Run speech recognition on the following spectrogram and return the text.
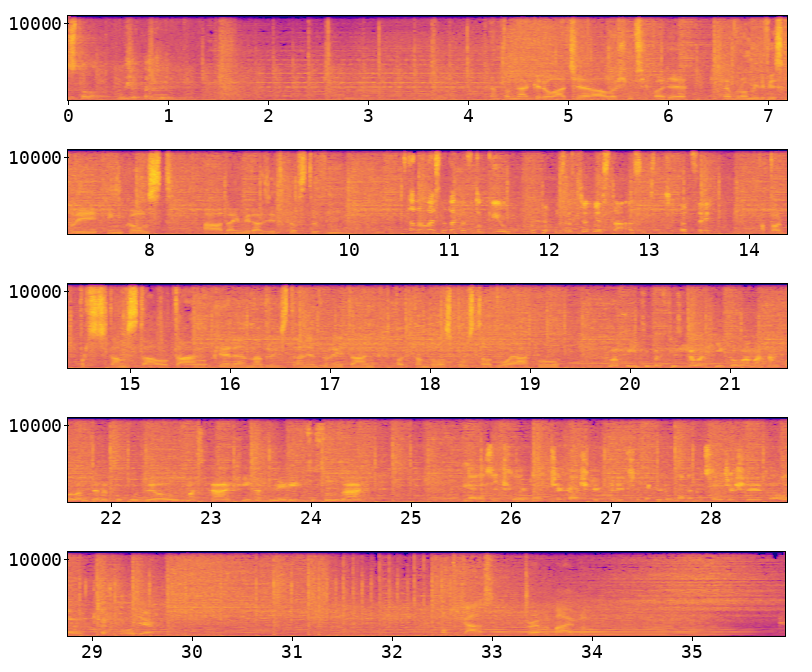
cestovat. Může každý. Dám tam nějaké doláče a v lepším případě nebudou mít vysklý inkoust a dají mi razítko vstupní. Stanovali jsme takhle v Tokiu, uprostřed města, asi v A pak prostě tam stál tank, jeden na druhé straně druhý tank, pak tam bylo spousta vojáků. Chlapíci prostě s kalašníkovama tam kolem tebe pokuzujou v maskáčích a ty nevíš, co jsou zač. Narazí člověk na překážky, které třeba i doma nemusel řešit, ale to je v pohodě. Podcast Travel Bible.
